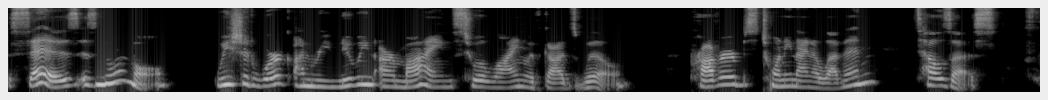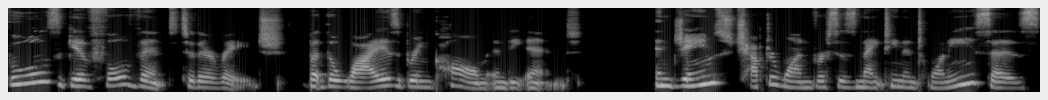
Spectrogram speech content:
says is normal? We should work on renewing our minds to align with God's will. Proverbs 29:11 tells us, Fools give full vent to their rage, but the wise bring calm in the end. And James chapter 1 verses 19 and 20 says,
